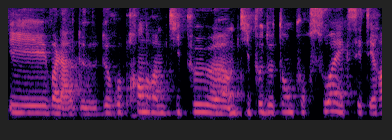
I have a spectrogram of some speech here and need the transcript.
et voilà, de, reprendre un petit, peu, un petit peu de temps pour soi, etc.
